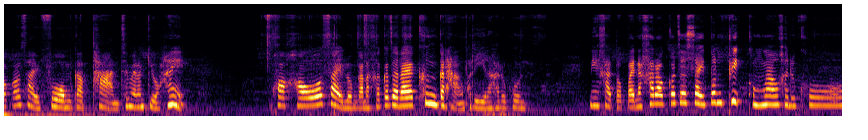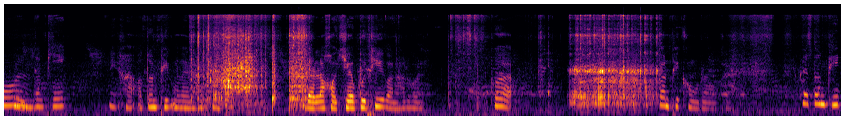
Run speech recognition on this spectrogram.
เราก็ใส่โฟมกับฐานใช่ไหมน้องกิวให้ พอเขาใส่รวมกันนะคะ ก็จะได้ครึ่งกระถางพอดีนะคะ ทุกคน นี่ค่ะต่อไปนะคะ เราก็จะใส่ต้นพริกของเราค่ะทุกคนต้นพริกนี่ค่ะเอาต้นพริกมาเลยนะคะทุกคนเดี๋ยวเราขอเคลียร์พื้นที่ก่อนนะคะทุกคน เพื่อต้นพริกของเราค่ะ เพื่อต้นพริก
